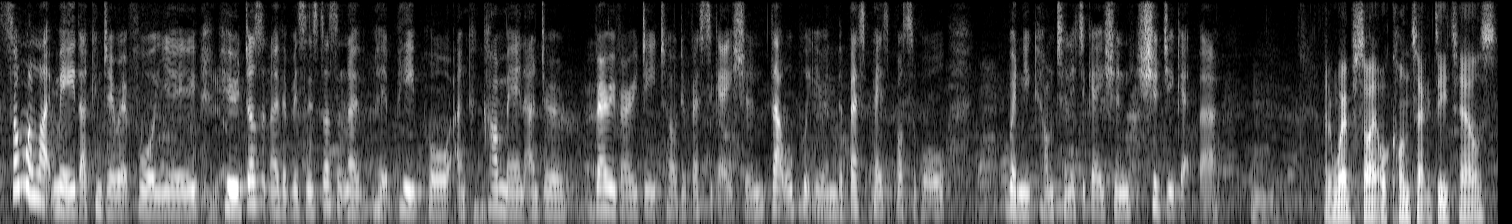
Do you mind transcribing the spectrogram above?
Someone like me that can do it for you, yeah. who doesn't know the business, doesn't know the people, and can come in and do a very, very detailed investigation. That will put you in the best place possible when you come to litigation, should you get there. Mm. And website or contact details?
